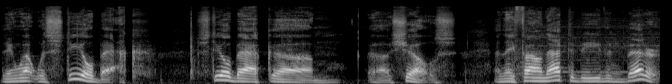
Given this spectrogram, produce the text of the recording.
they went with steel back, steel back um, uh, shells. And they found that to be even better.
